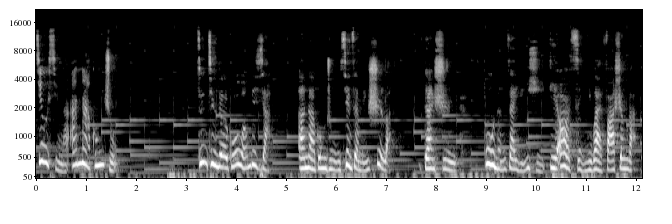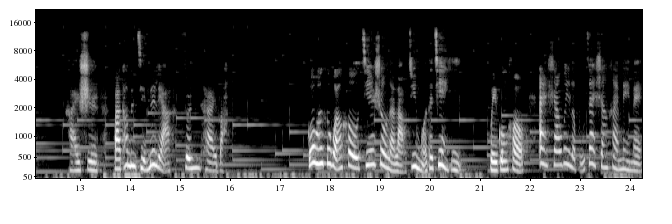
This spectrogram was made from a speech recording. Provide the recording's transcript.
救醒了安娜公主。尊敬的国王陛下，安娜公主现在没事了，但是不能再允许第二次意外发生了，还是把她们姐妹俩分开吧。国王和王后接受了老巨魔的建议。回宫后，艾莎为了不再伤害妹妹，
